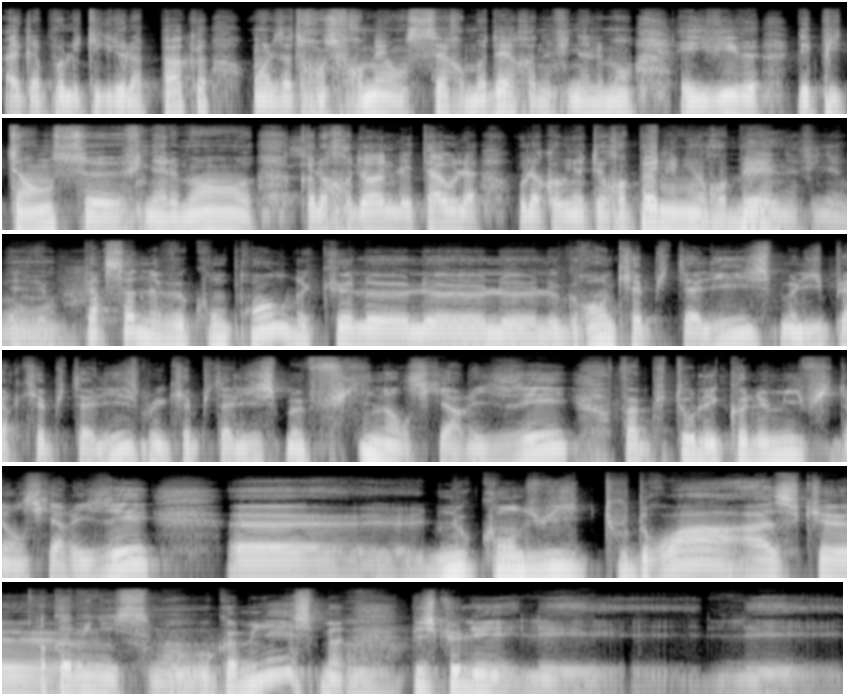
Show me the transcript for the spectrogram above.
avec la politique de la PAC, on les a transformés en serfs modernes finalement. Et ils vivent des pitances euh, finalement que leur donne l'État ou la, ou la communauté européenne, l'Union européenne. finalement. Personne ne veut comprendre que le, le, le, grand capitalisme, l'hypercapitalisme, le capitalisme financiarisé, enfin plutôt l'économie financiarisée, euh, nous conduit tout droit à ce que au communisme, au, communisme, mmh. puisque les, les les,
